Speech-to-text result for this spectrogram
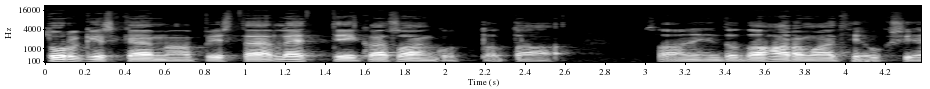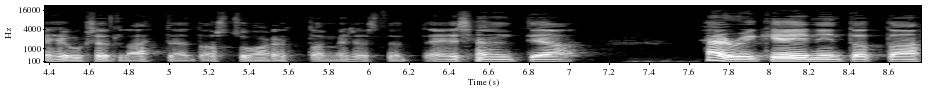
Turkis käymään pistää lettiin kasaan, kun tota, saa niin tota harmaat hiuksia ja hiukset lähtee tuosta suorittamisesta. Et ei se nyt ja Harry Kanein tota,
